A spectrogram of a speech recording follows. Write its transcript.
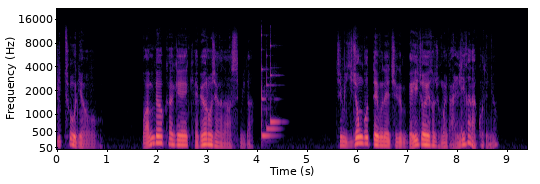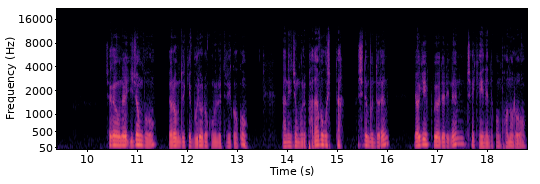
미투온이요. 완벽하게 개별 호재가 나왔습니다. 지금 이 정보 때문에 지금 메이저에선 정말 난리가 났거든요. 제가 오늘 이 정보 여러분들께 무료로 공유를 드릴 거고 나는 이 정보를 받아보고 싶다 하시는 분들은 여기 보여드리는 제 개인 핸드폰 번호로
